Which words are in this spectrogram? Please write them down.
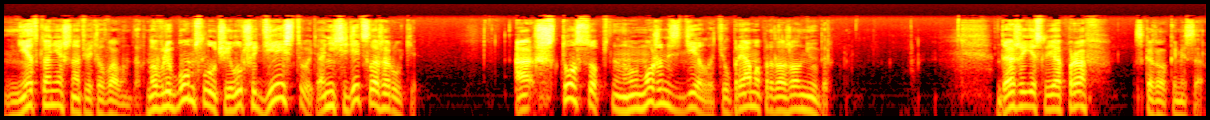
Нет, конечно, ответил Валандер. Но в любом случае лучше действовать, а не сидеть сложа руки. А что, собственно, мы можем сделать? Упрямо продолжал Нюберг. Даже если я прав, сказал комиссар,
